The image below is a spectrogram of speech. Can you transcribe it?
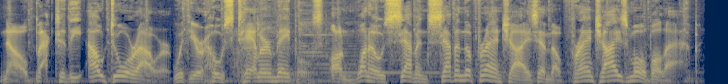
Now back to the Outdoor Hour with your host Taylor Maples on 1077 The Franchise and the Franchise mobile app.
